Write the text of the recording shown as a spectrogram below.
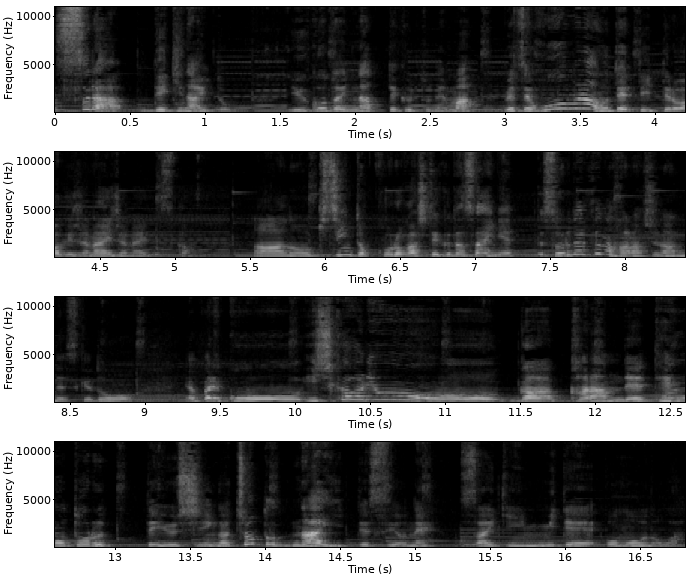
すらできないということになってくるとね、まあ、別にホームラン打てって言ってるわけじゃないじゃないですか。あのきちんと転がしてくださいねってそれだけの話なんですけどやっぱりこう石川遼が絡んで点を取るっていうシーンがちょっとないですよね最近見て思うのは。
